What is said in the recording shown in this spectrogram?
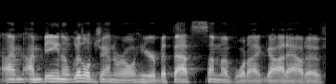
I'm I'm being a little general here, but that's some of what I got out of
